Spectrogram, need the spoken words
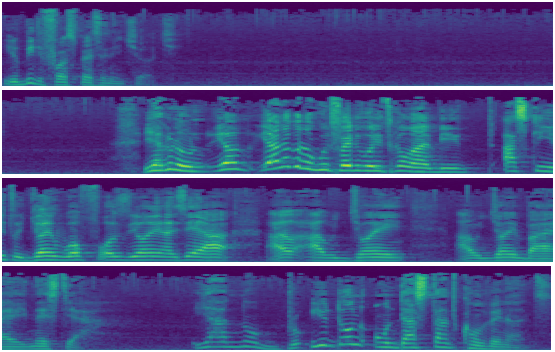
you'll be the first person in church. You're, gonna, you're, you're not going to wait for anybody to come and be asking you to join workforce, join and say, I, I, I will join, I will join by next year. You are not bro- you don't understand covenant.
